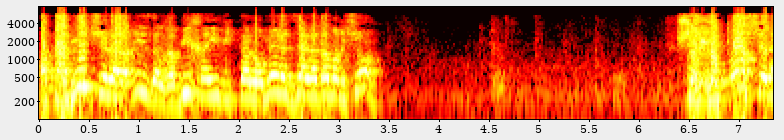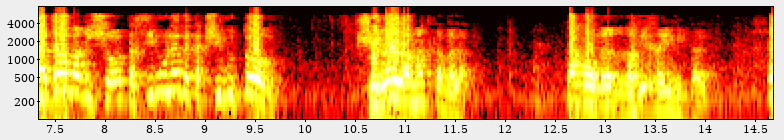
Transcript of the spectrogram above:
התלמיד של האריזל, רבי חיים ויטל, אומר את זה על אדם הראשון. שחטאו של אדם הראשון, תשימו לב ותקשיבו טוב, שלא למד קבלה. ככה אומר רבי חיים ויטל.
